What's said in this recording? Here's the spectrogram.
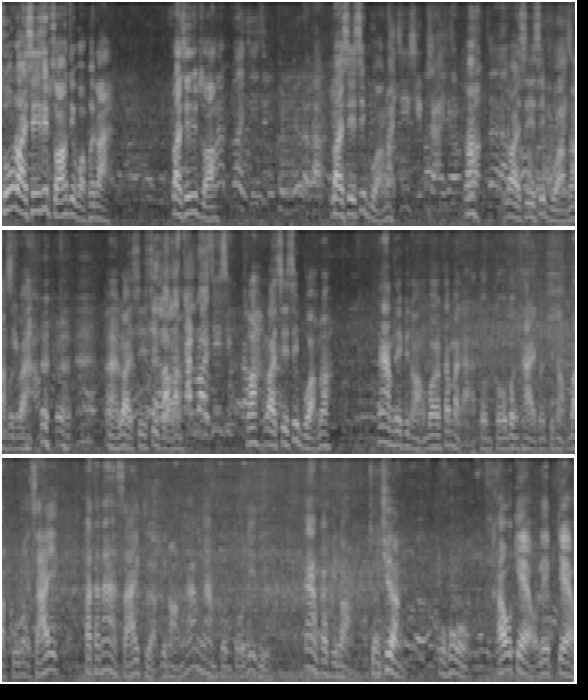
สูง142ที่บอกเพิ่นว่า142ร้อยสี่สิบขึ้นนี่แหละครับ140บวกร้อเนาะยสี่สิบใช่เยอะเนาะ140บวกเนาะเพิ่นว่าอ่า140บวรับกประเนาะ กันร้อยสี่สิบครับเนาะร้อยสี่สิบบวกเนาะงามเลยพี่น้องบ่ธรรมดาต้นโตเบิ่งไทายเพิ่นพี่น้องบักคูหน่อยสายพัฒนาสายเผือกพี่น้องงามงามต้นโตดีดีงามครับพี่น้องเชื่องเชื่องโอ้โหเขาแก้วเล็บแก้ว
